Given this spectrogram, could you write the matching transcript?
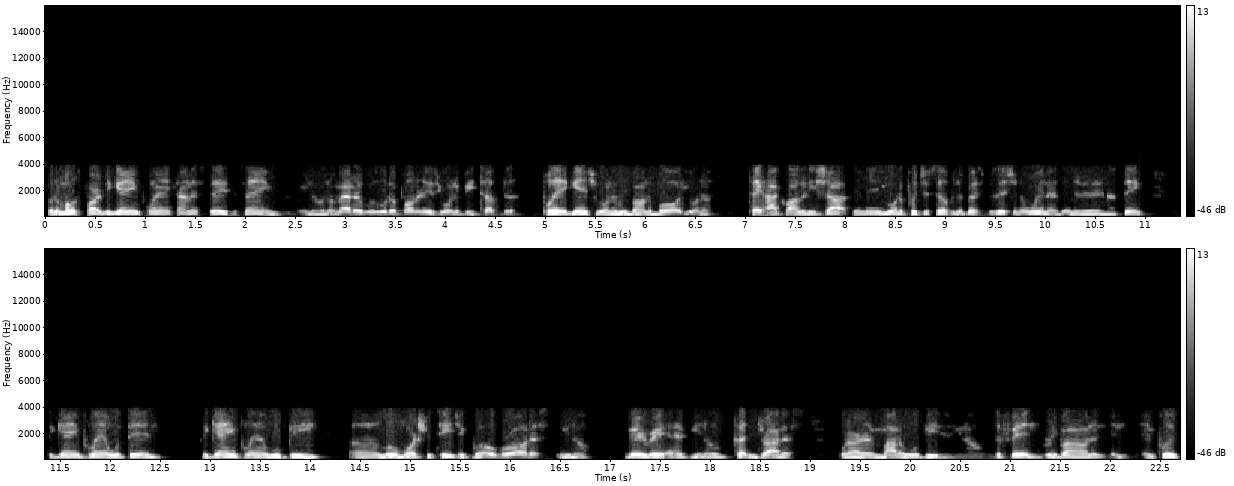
for the most part, the game plan kind of stays the same. You know, no matter who the opponent is, you want to be tough to play against. You want to rebound the ball. You want to take high quality shots, and then you want to put yourself in the best position to win at the end of the day. And I think the game plan within the game plan will be uh, a little more strategic. But overall, that's you know very very you know cut and dry. That's what our motto will be. You know, defend, rebound, and, and, and put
